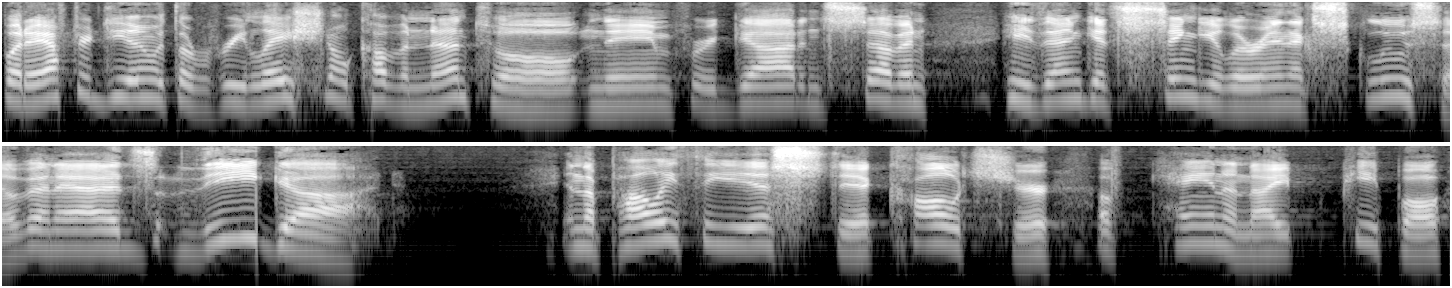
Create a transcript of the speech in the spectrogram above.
But after dealing with the relational covenantal name for God in 7, he then gets singular and exclusive and adds the God. In the polytheistic culture of Canaanite people,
